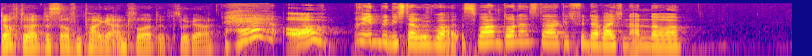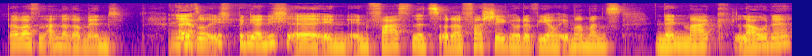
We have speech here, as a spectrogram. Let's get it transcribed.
Doch, du hattest auf ein paar geantwortet sogar. Oh, reden wir nicht darüber. Es war am Donnerstag, ich finde, da war ich ein anderer. Da war es ein anderer Mensch. Ja. Also ich bin ja nicht äh, in, in Fastnetz oder Fasching oder wie auch immer man es nennen mag, Laune.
